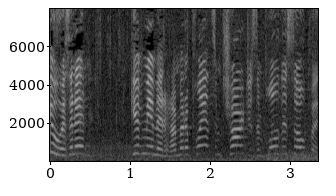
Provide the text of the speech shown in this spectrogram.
You, isn't it? Give me a minute. I'm gonna plant some charges and blow this open.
